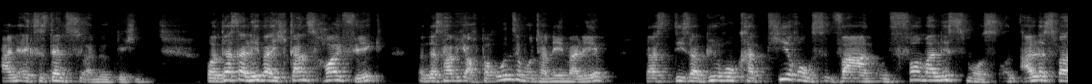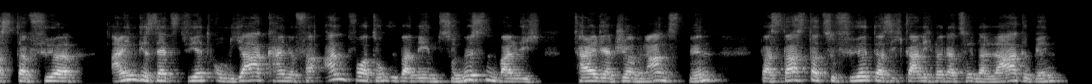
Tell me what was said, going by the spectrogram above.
eine Existenz zu ermöglichen. Und das erlebe ich ganz häufig, und das habe ich auch bei uns im Unternehmen erlebt, dass dieser Bürokratierungswahn und Formalismus und alles, was dafür eingesetzt wird, um ja keine Verantwortung übernehmen zu müssen, weil ich Teil der German Angst bin, dass das dazu führt, dass ich gar nicht mehr dazu in der Lage bin,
